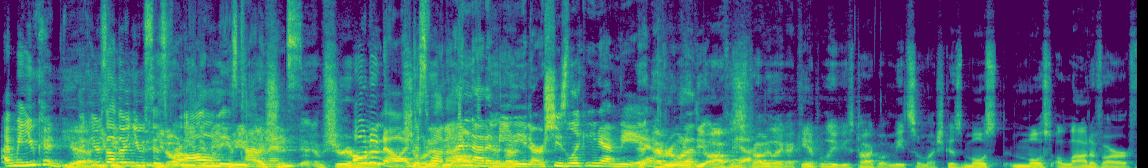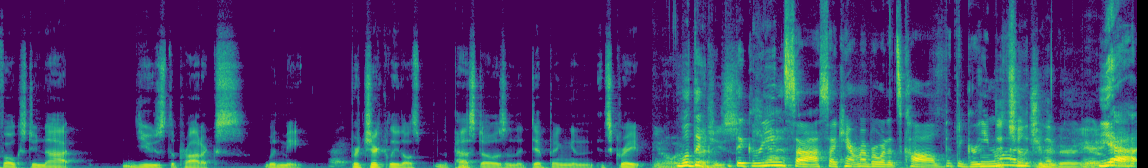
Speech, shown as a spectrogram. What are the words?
I mean, you could. there's you other can- uses for all of meet these me. I condiments. should, I'm sure. Oh, no, no, I just someone at the wanna- I'm not a meat eater. She's looking at me. Everyone at the office yeah. is probably like, I can't believe he's talking about meat so much because most, most, a lot of our folks do not use the products with meat, particularly those the pestos and the dipping, and it's great, you know, Well, the, veggies. the green sauce, I can't remember what it's called, but the green one. chili- the- berry, the- yeah. yeah,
